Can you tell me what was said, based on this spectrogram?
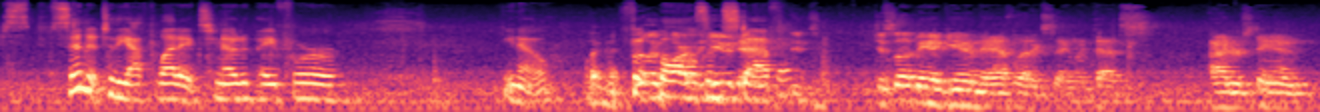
send it to the athletics, you know, to pay for, you know, Wait a. Well, footballs and you- stuff. Just let me again, the athletics thing, like that's, I understand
